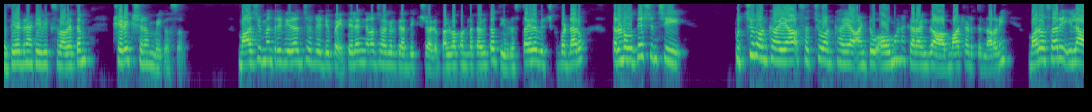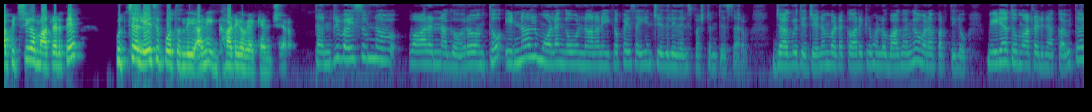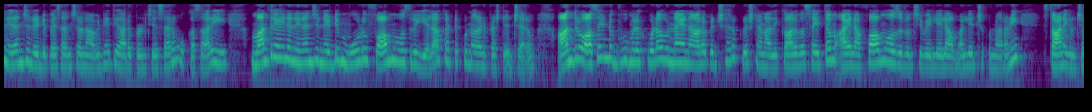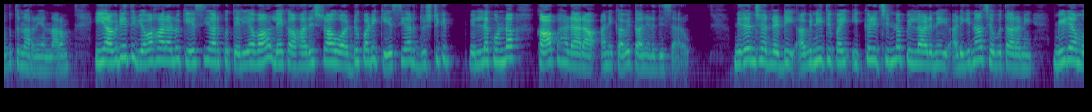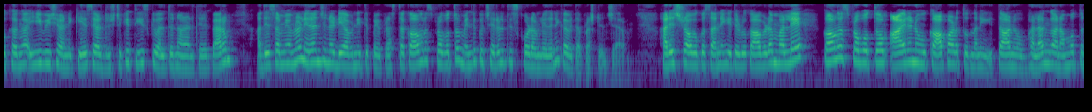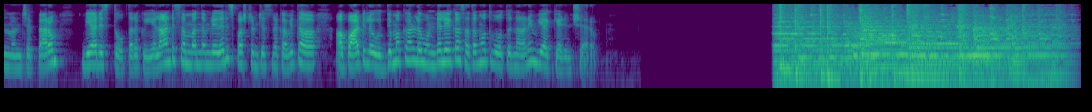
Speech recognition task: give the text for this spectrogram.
ప్రతిఘటన టీవీకి స్వాగతం. క్షణక్షణం మీకోసం. మాజీ మంత్రి నిరంజన్ రెడ్డిపై తెలంగాణ జాగృతి అధ్యక్షురాలు కల్వకుంట్ల కవిత తీవ్ర స్థాయిలో విరుచుకుపడ్డారు. తనను ఉద్దేశించి పుచ్చు వంకాయ సచ్చు వంకాయ అంటూ అవమానకరంగా మాట్లాడుతున్నారని మరోసారి ఇలా పిచ్చిగా మాట్లాడితే పుచ్చ లేచిపోతుంది అని ఘాటుగా వ్యాఖ్యానించారు. తండ్రి వయసు ఉన్న వారన్న గౌరవంతో ఇన్నాళ్ళు మౌనంగా ఉన్నానని ఇకపై సహించేది లేదని స్పష్టం చేశారు. జాగృతి జనంబట కార్యక్రమంలో భాగంగా వనపర్తిలో మీడియాతో మాట్లాడిన కవిత నిరంజన్ రెడ్డిపై సంచలన అవినీతి ఆరోపణలు చేశారు. ఒక్కసారి మంత్రి అయిన నిరంజన్ రెడ్డి మూడు ఫామ్ హౌస్లు ఎలా కట్టుకున్నారని ప్రశ్నించారు. అందులో అసైన్డ్ భూములు కూడా ఉన్నాయని ఆరోపించారు. కృష్ణానది కాలువ సైతం ఆయన ఫామ్ హౌస్ నుంచి వెళ్ళేలా మళ్ళించుకున్నారని స్థానికులు చెబుతున్నారని అన్నారు. ఈ అవినీతి వ్యవహారాలు కేసీఆర్కు తెలియవా? లేక హరీష్ రావు అడ్డుపడి కేసీఆర్ దృష్టికి వెళ్ళకుండా కాపాడారా అని కవిత నిలదీశారు. నిరంజన్ రెడ్డి అవినీతిపై ఇక్కడి చిన్న పిల్లాడిని అడిగినా చెబుతారని మీడియా ముఖంగా ఈ విషయాన్ని కేసీఆర్ దృష్టికి తీసుకువెళ్తున్నారని తెలిపారు. అదే సమయంలో నిరంజన్ రెడ్డి అవినీతిపై ప్రస్తుత కాంగ్రెస్ ప్రభుత్వం ఎందుకు చర్యలు తీసుకోవడం లేదని కవిత ప్రశ్నించారు. హరీష్ రావుకు సన్నిహితుడు కావడం వల్లే కాంగ్రెస్ ప్రభుత్వం ఆయనను కాపాడుతుందని తాను బలంగా నమ్ముతున్నానని చెప్పారు. బీఆర్ఎస్తో తనకు ఎలాంటి సంబంధం లేదని స్పష్టం చేసిన కవిత ఆ పార్టీలో ఉద్యమకారులు ఉండలేక సతమతపోతున్నారని వ్యాఖ్యానించారు.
